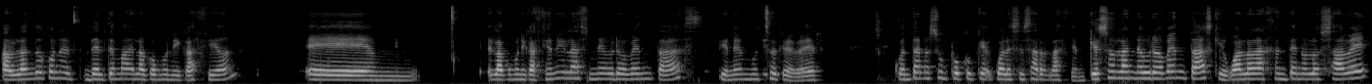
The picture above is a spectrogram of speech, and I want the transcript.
Hablando con el, del tema de la comunicación, em, la comunicación y las neuroventas tienen mucho que ver. Cuéntanos un poco qué, cuál es esa relación. ¿Qué son las neuroventas? Que igual a la gente no lo sabe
